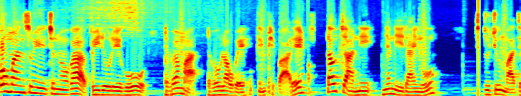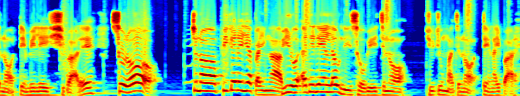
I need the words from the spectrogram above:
ပုံမှန်ဆိုရင်ကျွန်တော်ကဗီဒီယိုတွေကိုတစ်ပတ်မှတစ်ပုတ်လောက်ပဲတင်ဖြစ်ပါတယ်တောက်ကြနေ့ညနေတိုင်းကို YouTube မှာကျွန်တော်တင်ပေးလေးရှိပါတယ်ဆိုတော့ကျွန်တော်ပြီးခဲ့တဲ့ရက်ပိုင်းကဗီဒီယို editing လုပ်နေဆိုပြီးကျွန်တော် YouTube မှာကျွန်တော်တင်လိုက်ပါတယ်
